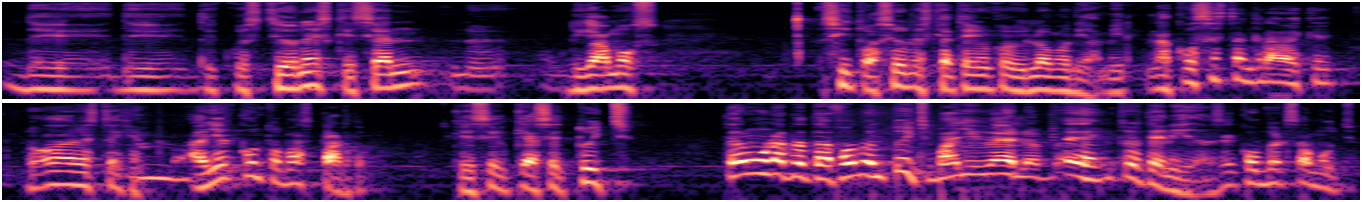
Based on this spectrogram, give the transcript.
de, cuestiones que sean, digamos, situaciones que ha tenido que vivir la humanidad. Mire, la cosa es tan grave que, lo voy a dar este ejemplo. Mm. Ayer con Tomás Pardo, que es el que hace Twitch, tenemos una plataforma en Twitch, vaya y verla, es entretenida, se conversa mucho.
